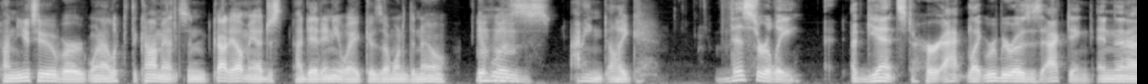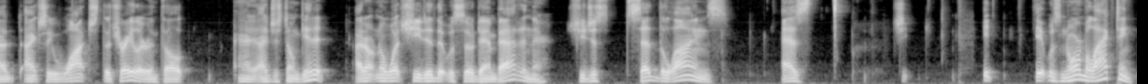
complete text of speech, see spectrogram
on YouTube or when I looked at the comments, and God help me, I just I did anyway because I wanted to know. It mm-hmm. was, I mean, like viscerally against her act, like Ruby Rose's acting, and then I actually watched the trailer and thought, I, I just don't get it. I don't know what she did that was so damn bad in there. She just said the lines as it was normal acting.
